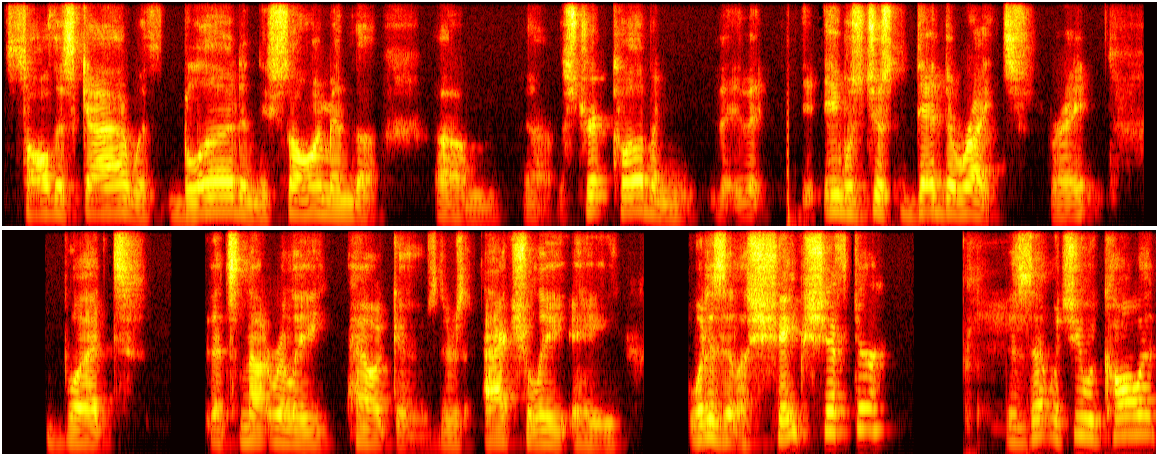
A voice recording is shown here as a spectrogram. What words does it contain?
saw this guy with blood, and they saw him in the um, uh, strip club, and it was just dead to rights, right? But that's not really how it goes. There's actually a what is it? A shapeshifter? Is that what you would call it?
